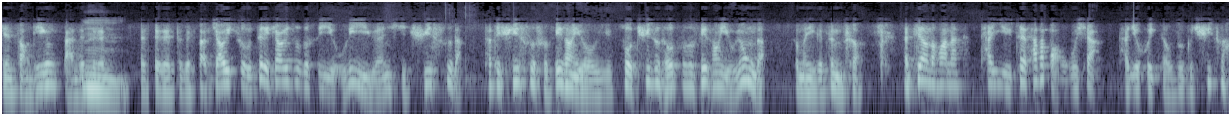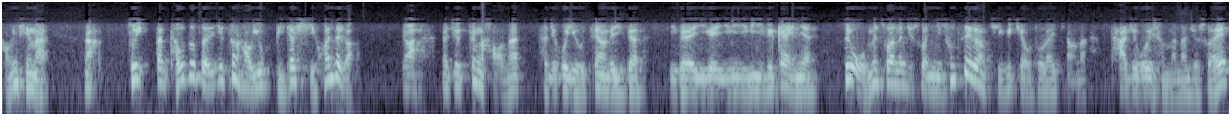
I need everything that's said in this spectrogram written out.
跟涨停板的这个、这个这个交易制度，这个交易制度是有利于沿袭趋势的，它的趋势是非常有做趋势投资是非常有用的这么一个政策。那这样的话呢，它也在它的保护下，它就会走这个趋势行情来。那所以，但投资者又正好又比较喜欢这个，对吧？那就正好呢，它就会有这样的一个一个一个一个一个一个概念。所以我们说呢，就说你从这样几个角度来讲呢，它就为什么呢？就说，哎，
